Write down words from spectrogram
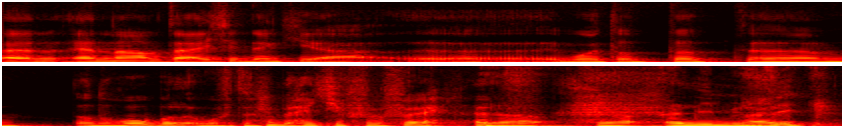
en, en na een tijdje denk je, ja, wordt dat, dat, ehm, dat hobbelen wordt een beetje vervelend. Ja, ja. En die muziek.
